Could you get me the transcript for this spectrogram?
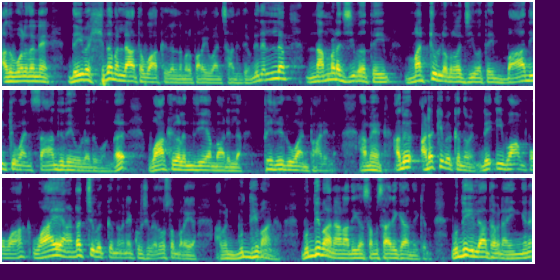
അതുപോലെ തന്നെ ദൈവഹിതമല്ലാത്ത വാക്കുകൾ നമ്മൾ പറയുവാൻ സാധ്യതയുണ്ട്. ഇതെല്ലാം നമ്മുടെ ജീവിതത്തെയും മറ്റുള്ളവരുടെ ജീവിതത്തെയും ബാധിക്കുവാൻ സാധ്യതയുള്ളതുകൊണ്ട് വാക്കുകൾ എന്ത് ചെയ്യാൻ പാടില്ല? പെരുകുവാൻ പാടില്ല. അമേൻ അത് അടക്കി വെക്കുന്നവൻ ഈ വാ വായ അടച്ചു വെക്കുന്നവനെക്കുറിച്ച് വേദോസ്തം പറയുക അവൻ ബുദ്ധിമാനാണ് ബുദ്ധിമാനാണ് അധികം സംസാരിക്കാൻ നിൽക്കുന്നത്. ബുദ്ധിയില്ലാത്തവനായി ഇങ്ങനെ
